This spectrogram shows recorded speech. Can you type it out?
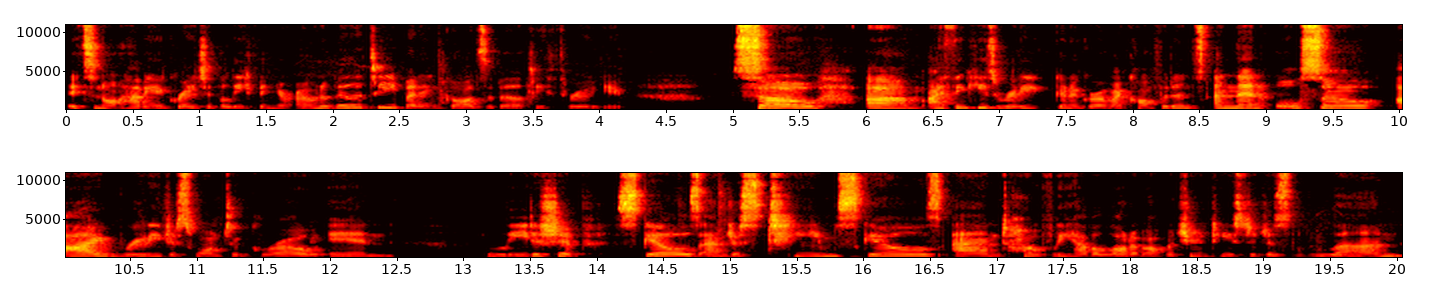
it's not having a greater belief in your own ability, but in God's ability through you. So um, I think he's really going to grow my confidence. And then also, I really just want to grow in leadership skills and just team skills and hopefully have a lot of opportunities to just learn.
